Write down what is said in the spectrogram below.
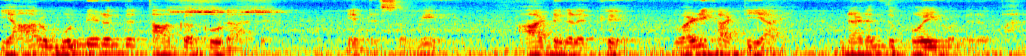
யாரும் முன்னிருந்து தாக்கக்கூடாது என்று சொல்லி ஆடுகளுக்கு வழிகாட்டியாய் நடந்து போய் கொண்டிருப்பார்.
